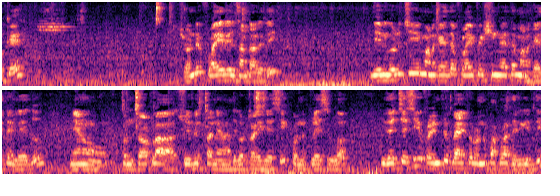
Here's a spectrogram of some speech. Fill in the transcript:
ఓకే? చూడండి ఫ్లై రీల్స్ అంటారు ఇది. దీని గురించి మనకైతే ఫ్లై ఫిషింగ్ అయితే మనకైతే లేదు. నేను కొన్ని చోట్ల చూపిస్తాను నేను అది కూడా ట్రై చేసి కొన్ని ప్లేసుల్లో ఇది వచ్చేసి ఫ్రంట్ బ్యాక్ రెండు పక్కల తిరిగిద్ది.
